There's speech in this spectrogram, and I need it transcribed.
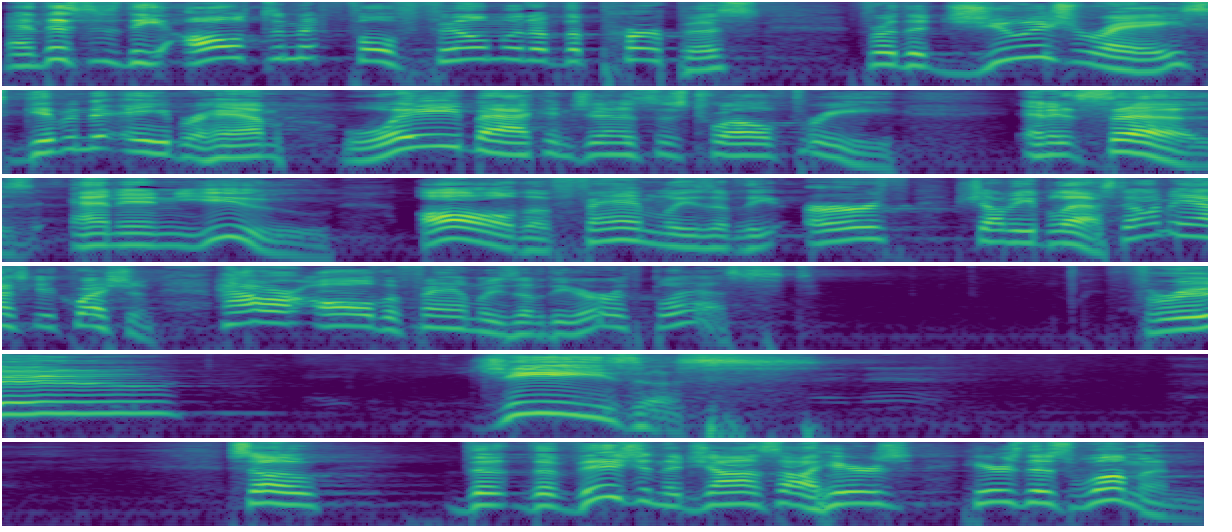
And this is the ultimate fulfillment of the purpose for the Jewish race given to Abraham way back in Genesis 12:3. And it says, "And in you all the families of the earth shall be blessed." Now let me ask you a question. How are all the families of the earth blessed? Through Jesus. So the, the vision that John saw here's, here's this woman,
